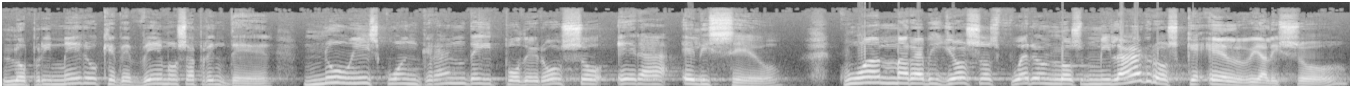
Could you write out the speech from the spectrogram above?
lo primero que debemos aprender no es cuán grande y poderoso era Eliseo, cuán maravillosos fueron los milagros que él realizó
